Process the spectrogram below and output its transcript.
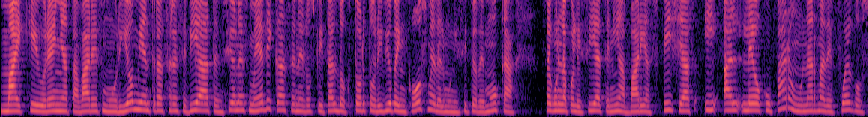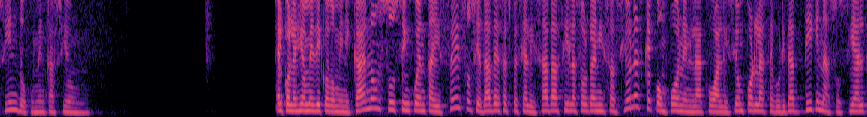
Mikey Ureña Tavares murió mientras recibía atenciones médicas en el Hospital Dr. Toribio Bencosme del municipio de Moca. Según la policía, tenía varias fichas y le ocuparon un arma de fuego sin documentación. El Colegio Médico Dominicano, sus 56 sociedades especializadas y las organizaciones que componen la Coalición por la Seguridad Digna Social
